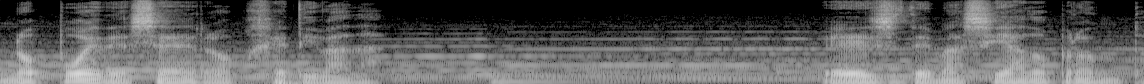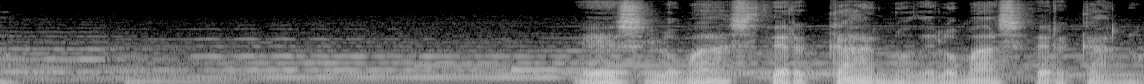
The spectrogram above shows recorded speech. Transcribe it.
no puede ser objetivada. Es demasiado pronto es lo más cercano de lo más cercano.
